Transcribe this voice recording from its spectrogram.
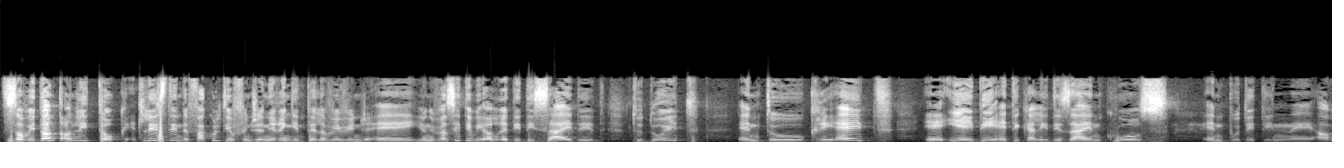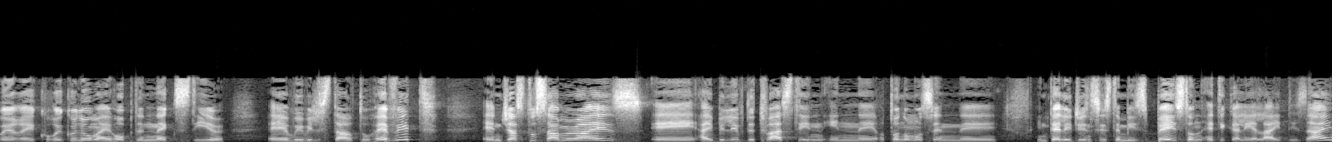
so we don't only talk, at least in the Faculty of Engineering in Tel Aviv uh, University, we already decided to do it and to create a EAD, ethically designed course and put it in uh, our uh, curriculum. I hope the next year uh, we will start to have it. And just to summarize, I believe the trust in, in autonomous and intelligent system is based on ethically aligned design.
